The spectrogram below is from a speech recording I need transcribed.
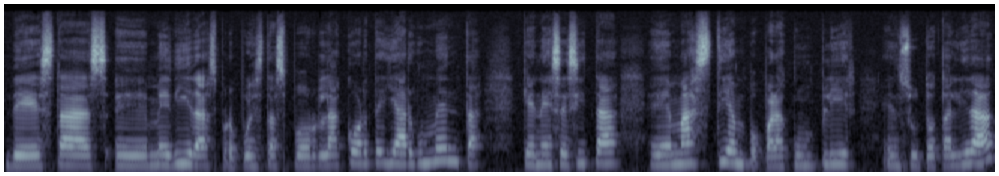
de estas eh, medidas propuestas por la Corte y argumenta que necesita eh, más tiempo para cumplir en su totalidad,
